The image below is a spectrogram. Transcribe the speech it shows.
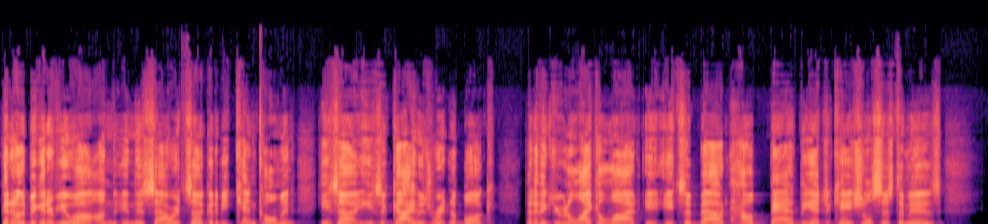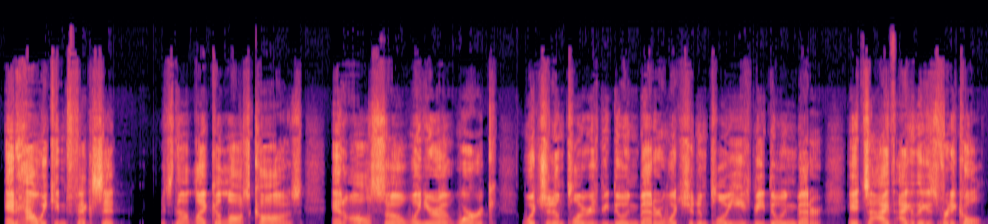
Got another big interview uh, on in this hour. It's uh, going to be Ken Coleman. He's uh, he's a guy who's written a book that I think you're going to like a lot. It, it's about how bad the educational system is and how we can fix it. It's not like a lost cause. And also, when you're at work, what should employers be doing better? What should employees be doing better? It's I, I think it's pretty cool.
